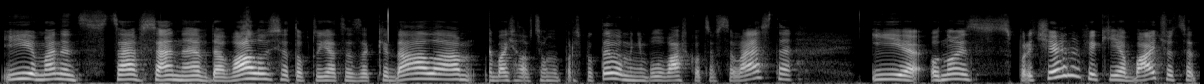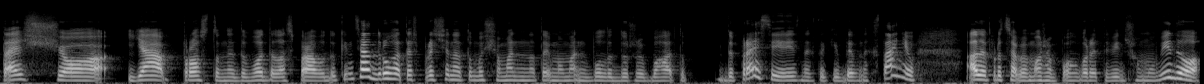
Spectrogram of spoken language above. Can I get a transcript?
І в мене це все не вдавалося, тобто я це закидала, я бачила в цьому перспективи, мені було важко це все вести. І одною з причин, які я бачу, це те, що я просто не доводила справу до кінця. Друга теж причина, тому що в мене на той момент було дуже багато депресії, різних таких дивних станів, але про це ми можемо поговорити в іншому відео.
